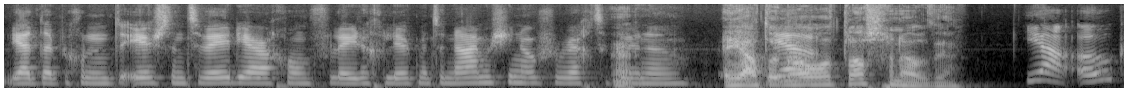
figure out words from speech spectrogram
ja, dat heb je gewoon in het eerste en tweede jaar gewoon volledig geleerd met de naaimachine overweg te kunnen. En je had ook ja. al wat klasgenoten. Ja, ook.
